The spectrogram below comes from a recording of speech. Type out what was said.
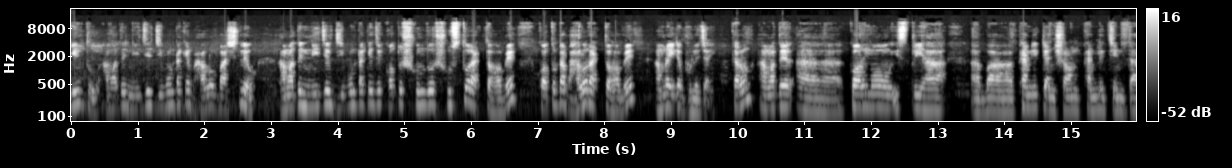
কিন্তু আমাদের নিজের জীবনটাকে ভালোবাসলেও আমাদের নিজের জীবনটাকে যে কত সুন্দর, সুস্থ রাখতে হবে, কতটা ভালো রাখতে হবে, আমরা এটা ভুলে যাই। কারণ আমাদের কর্ম, স্পৃহা বা ফ্যামিলি টেনশন ফ্যামিলির চিন্তা,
